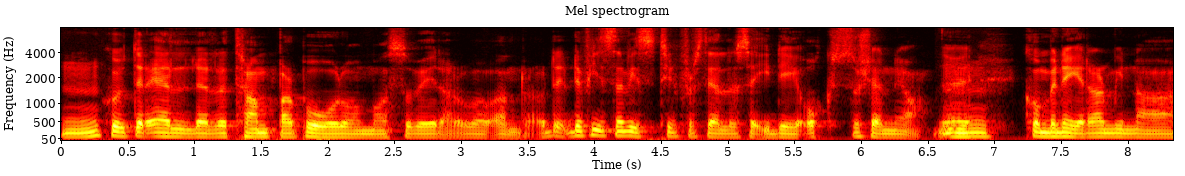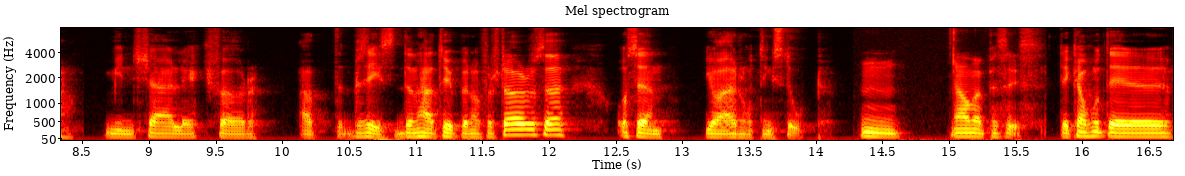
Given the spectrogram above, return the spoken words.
Mm. Skjuter eld eller trampar på dem och så vidare. Och andra. Det, det finns en viss tillfredsställelse i det också känner jag. Det Mm. kombinerar mina, min kärlek för att precis den här typen av förstörelse och sen jag är någonting stort. Mm. Ja, men precis. Det kanske inte är,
